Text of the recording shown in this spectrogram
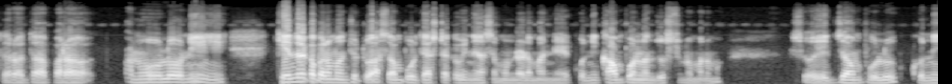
తర్వాత పర అణువులోని కేంద్రక పరమాణు చుట్టూ అసంపూర్తి అష్టక విన్యాసం ఉండడం అనే కొన్ని కాంపౌండ్లను చూస్తున్నాం మనము. సో ఎగ్జాంపుల్ కొన్ని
